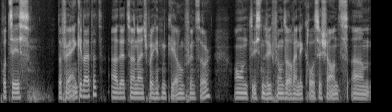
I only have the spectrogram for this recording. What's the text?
Prozess dafür eingeleitet, äh, der zu einer entsprechenden Klärung führen soll und ist natürlich für uns auch eine große Chance, ähm,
